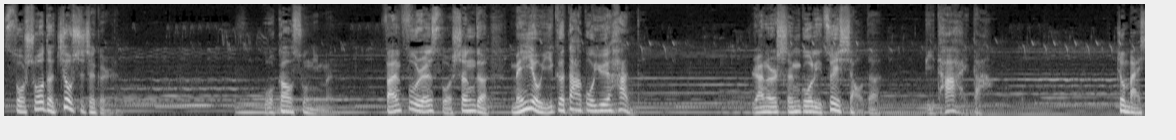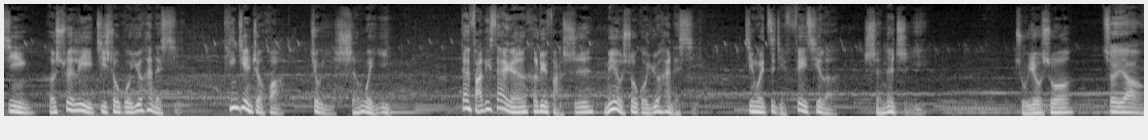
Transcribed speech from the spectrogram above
所说的就是这个人。我告诉你们，凡妇人所生的，没有一个大过约翰的。然而神国里最小的，比他还大。众百姓和税吏既受过约翰的洗，听见这话，就以神为义。但法利赛人和律法师没有受过约翰的洗，竟为自己废弃了神的旨意。主又说：“这样，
